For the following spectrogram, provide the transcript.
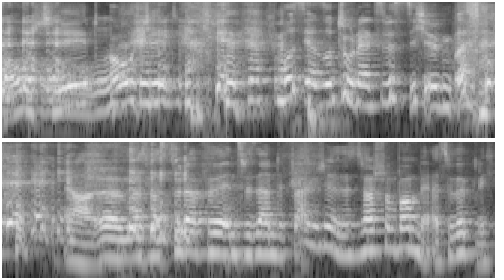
Oh shit, oh shit. Ich muss ja so tun, als wüsste ich irgendwas. Ja, irgendwas, was du da für interessante Fragen stellst, das war schon Bombe, also wirklich.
